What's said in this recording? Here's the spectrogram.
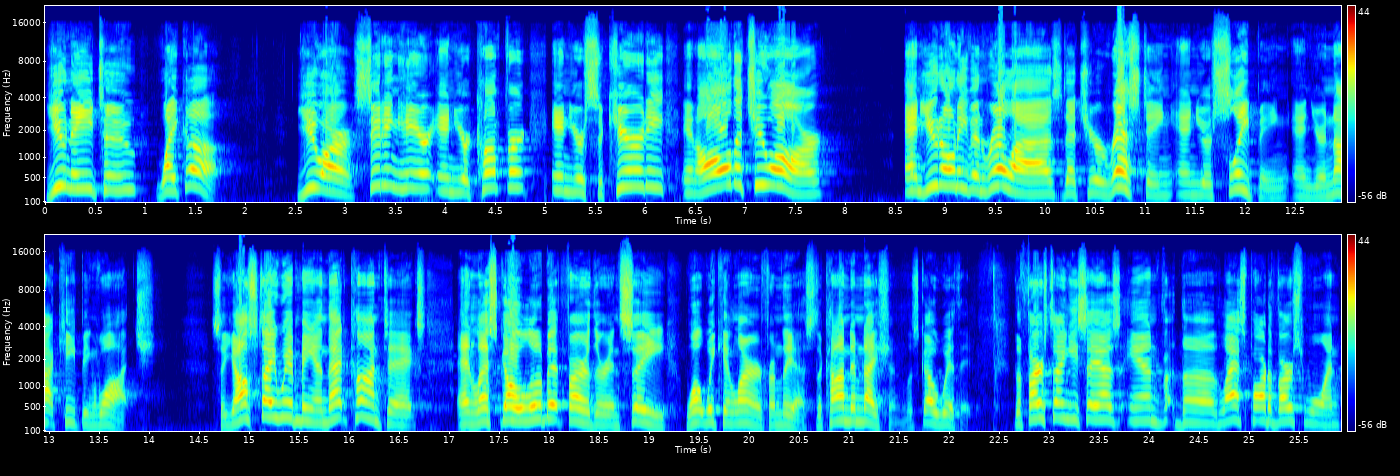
You need to wake up. You are sitting here in your comfort, in your security, in all that you are and you don't even realize that you're resting and you're sleeping and you're not keeping watch. So, y'all stay with me in that context and let's go a little bit further and see what we can learn from this. The condemnation, let's go with it. The first thing he says in the last part of verse 1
